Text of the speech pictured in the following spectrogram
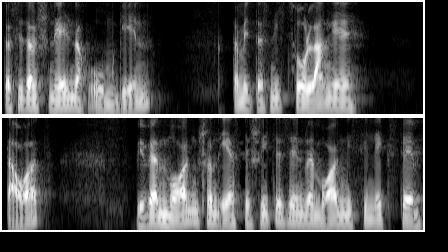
dass sie dann schnell nach oben gehen, damit das nicht so lange dauert. Wir werden morgen schon erste Schritte sehen, weil morgen ist die nächste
